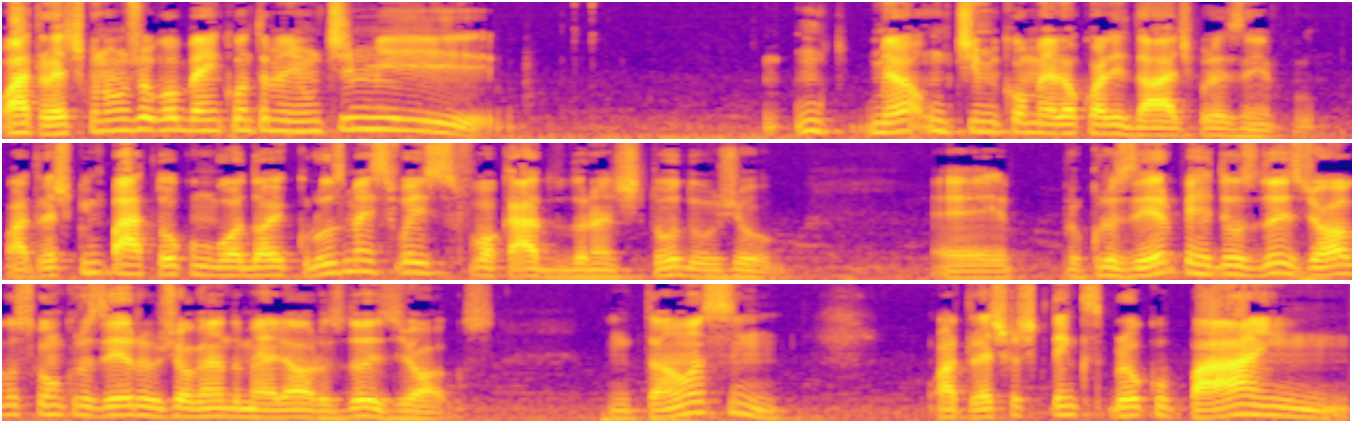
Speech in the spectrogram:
O Atlético não jogou bem contra nenhum time. Um, um time com melhor qualidade, por exemplo. O Atlético empatou com o Godoy Cruz, mas foi sufocado durante todo o jogo. É, pro Cruzeiro, perdeu os dois jogos, com o Cruzeiro jogando melhor os dois jogos. Então, assim, o Atlético acho que tem que se preocupar em,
